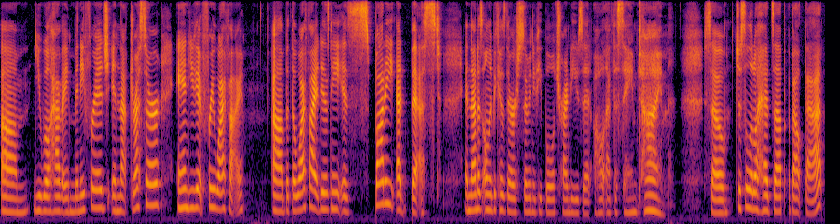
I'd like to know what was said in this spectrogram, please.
Um, you will have a mini fridge in that dresser, and you get free Wi Fi. Uh, but the Wi Fi at Disney is spotty at best, and that is only because there are so many people trying to use it all at the same time. So, just a little heads up about that.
